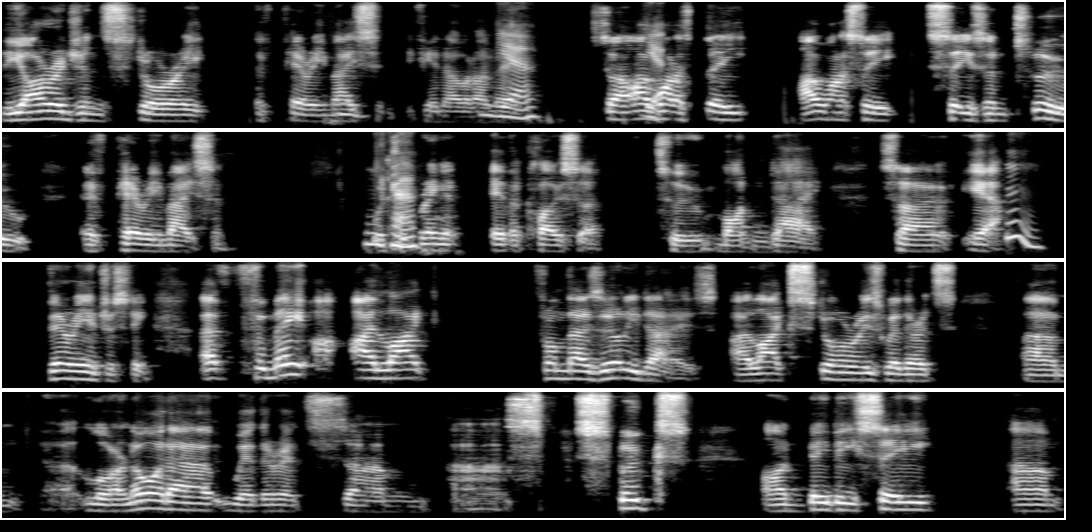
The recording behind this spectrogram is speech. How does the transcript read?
the origin story of Perry Mason, if you know what I mean. Mm. yeah. So I Yeah. want to see I want to see season two of Perry Mason which Okay. will bring it ever closer to modern day. So, yeah, Hmm. very interesting. Uh, for me, I, I like from those early days, I like stories, whether it's um, uh, Law and Order, whether it's um, uh, Spooks on BBC, um,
